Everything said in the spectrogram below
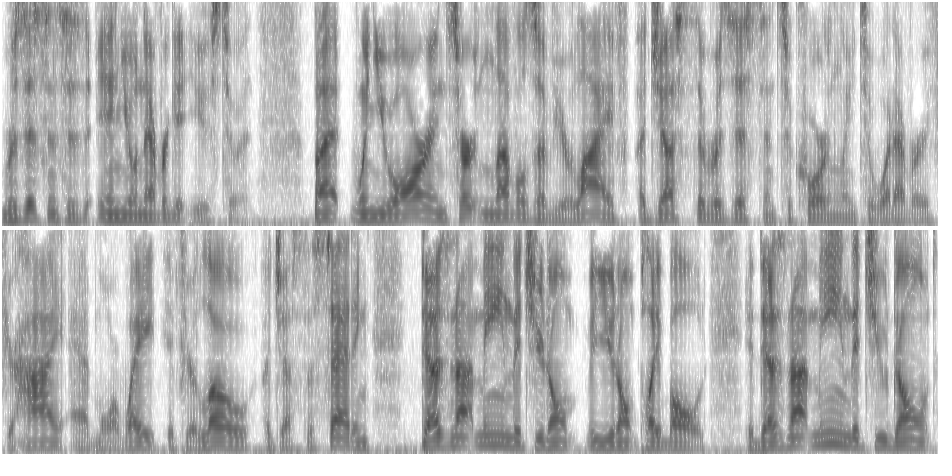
resistance is and you'll never get used to it. But when you are in certain levels of your life, adjust the resistance accordingly to whatever. If you're high, add more weight. If you're low, adjust the setting. Does not mean that you don't you don't play bold. It does not mean that you don't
